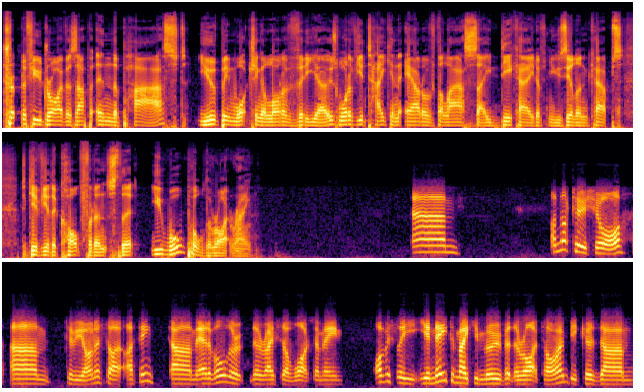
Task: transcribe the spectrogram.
tripped a few drivers up in the past. You've been watching a lot of videos. What have you taken out of the last, say, decade of New Zealand Cups to give you the confidence that you will pull the right rein? Um, I'm not too sure, um, to be honest. I, I think um, out of all the, the races I've watched, I mean, obviously you need to make your move at the right time because um,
